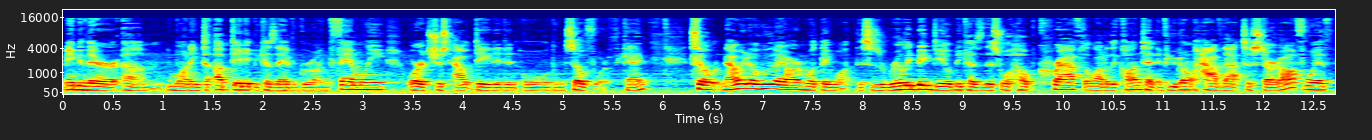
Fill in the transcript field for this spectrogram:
Maybe they're um, wanting to update it because they have a growing family or it's just outdated and old and so forth, okay? So now we know who they are and what they want. This is a really big deal because this will help craft a lot of the content. If you don't have that to start off with,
